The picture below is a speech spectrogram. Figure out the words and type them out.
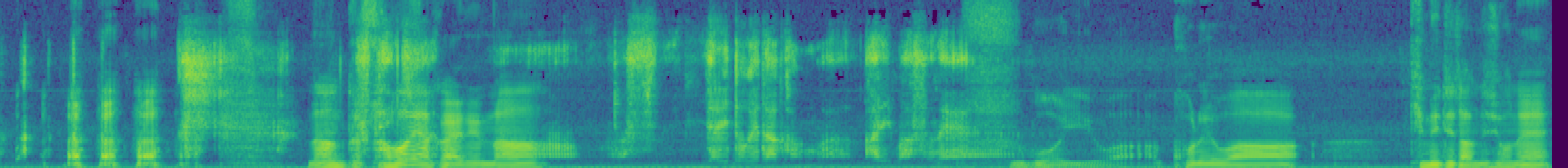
なんか爽やかやねんな。やり遂げた感がありますね。すごいわ。これは決めてたんでしょうね。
